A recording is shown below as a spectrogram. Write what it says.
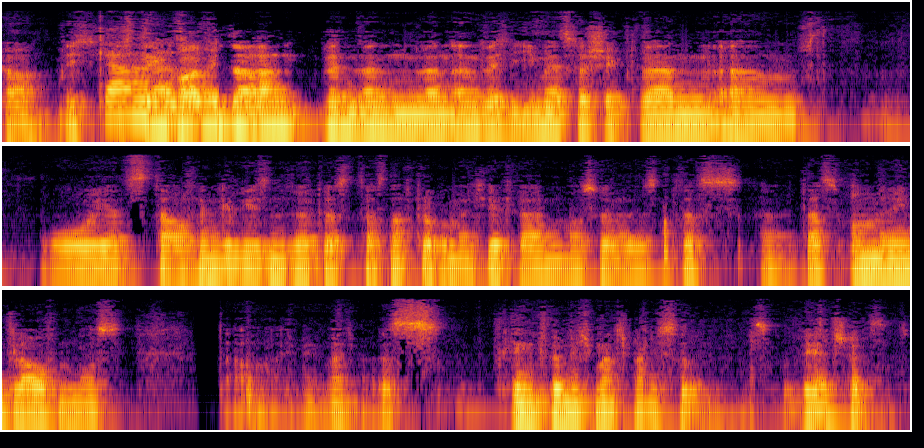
ja, ich, ich denke also, häufig daran, wenn, wenn, wenn irgendwelche E-Mails verschickt werden, ähm, wo jetzt darauf hingewiesen wird, dass das noch dokumentiert werden muss oder dass das, äh, das unbedingt laufen muss. Da manchmal, das klingt für mich manchmal nicht so, so wertschätzend.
